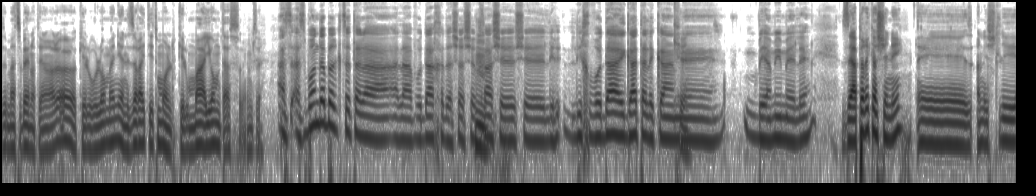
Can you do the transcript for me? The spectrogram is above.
זה מעצבן אותי. לא, לא, כאילו, לא מעניין, זה ראיתי אתמול, כאילו, מה היום תעשו עם זה? אז, אז בוא נדבר קצת על, ה, על העבודה החדשה שלך, mm. שלכבודה הגעת לכאן כן. uh, בימים אלה. זה הפרק השני. אה, אני, יש לי,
